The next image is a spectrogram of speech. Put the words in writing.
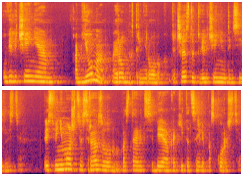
увеличение объема аэробных тренировок предшествует увеличению интенсивности. То есть вы не можете сразу поставить себе какие-то цели по скорости.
